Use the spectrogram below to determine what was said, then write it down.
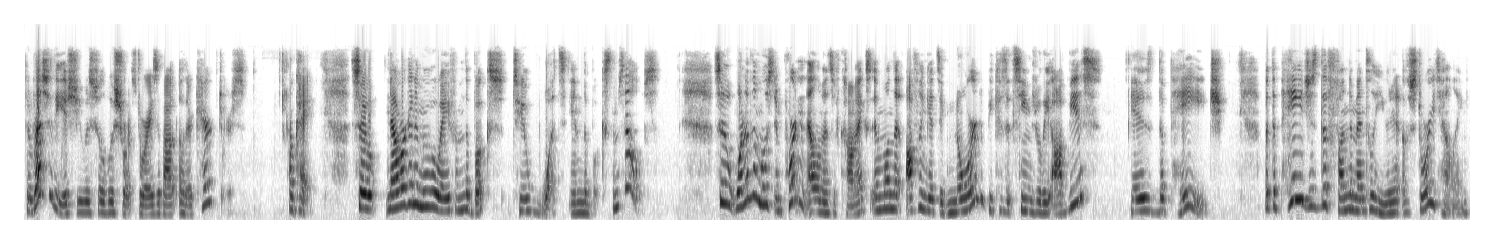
The rest of the issue is filled with short stories about other characters. Okay, so now we're going to move away from the books to what's in the books themselves. So, one of the most important elements of comics, and one that often gets ignored because it seems really obvious, is the page. But the page is the fundamental unit of storytelling,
